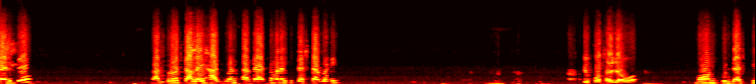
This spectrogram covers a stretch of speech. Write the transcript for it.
গাড়িতে। তারপরে চালাই হাজবেন্ড সাথে আছে মানে একটু চেষ্টা করি। আজকে কোথায় যাব? মোহনপুর যাচ্ছি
